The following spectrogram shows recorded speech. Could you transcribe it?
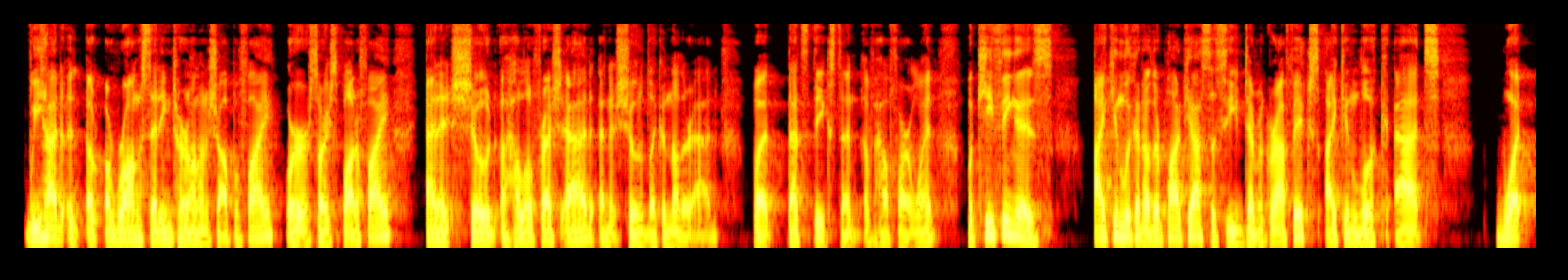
We had a, a, a wrong setting turn on on Shopify or sorry Spotify, and it showed a HelloFresh ad and it showed like another ad. But that's the extent of how far it went. But key thing is, I can look at other podcasts to see demographics. I can look at what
